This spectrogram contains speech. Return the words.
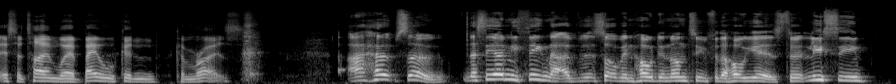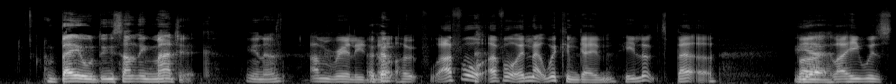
a it's a time where Bale can can rise. I hope so. That's the only thing that I've sort of been holding on to for the whole year is to at least see Bale do something magic. You know, I'm really Okay. not hopeful. I thought I thought in that Wycombe game he looked better, but yeah, like he was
